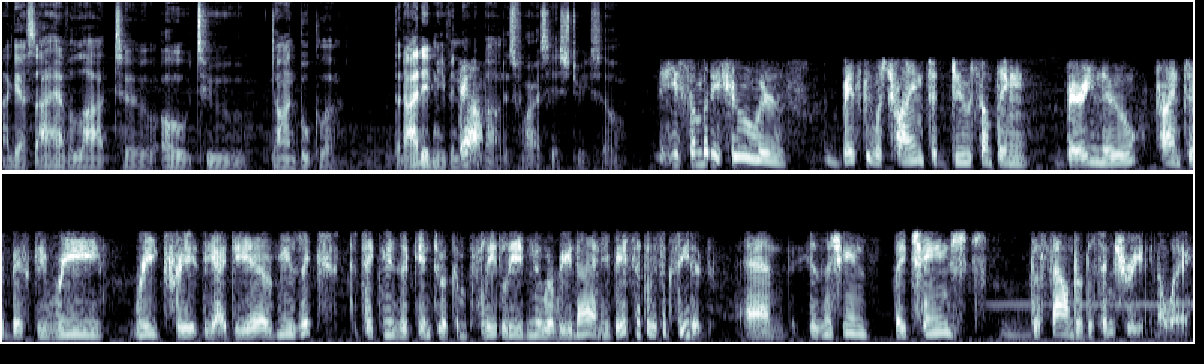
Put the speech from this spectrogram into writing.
I guess I have a lot to owe to Don Buchla that I didn't even know about as far as history. So He's somebody who is basically was trying to do something very new, trying to basically re recreate the idea of music, to take music into a completely new arena, and he basically succeeded. And his machines they changed the sound of the century in a way.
